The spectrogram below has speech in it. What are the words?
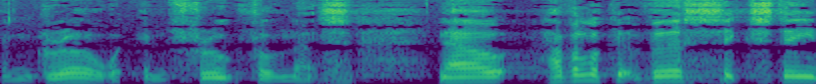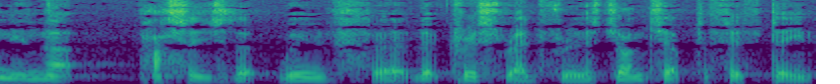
and grow in fruitfulness. Now, have a look at verse 16 in that passage that, we've, uh, that Chris read for us, John chapter 15.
